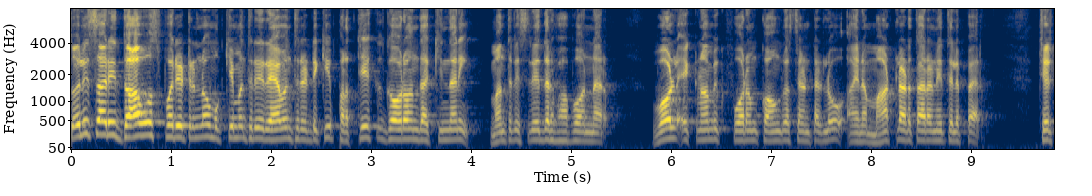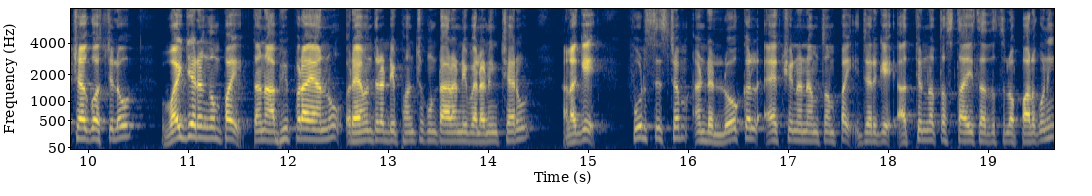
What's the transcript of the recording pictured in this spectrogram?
తొలిసారి దావోస్ పర్యటనలో ముఖ్యమంత్రి రేవంత్ రెడ్డికి ప్రత్యేక గౌరవం దక్కిందని మంత్రి శ్రీధర్ బాబు అన్నారు. వరల్డ్ ఎకనామిక్ ఫోరం కాంగ్రెస్ సెంటర్లో ఆయన మాట్లాడతారని తెలిపారు. చర్చాగోష్ఠిలో వైద్య రంగంపై తన అభిప్రాయాలను రేవంత్ రెడ్డి పంచుకుంటారని వెల్లడించారు. అలాగే food system and local action అనే అంశంపై జరిగే అత్యున్నత స్థాయి సదస్సులో పాల్గొని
